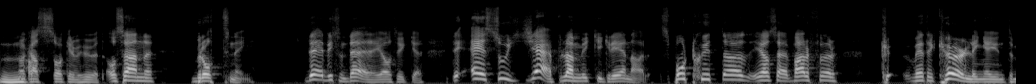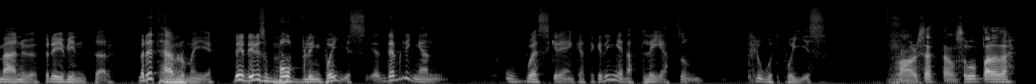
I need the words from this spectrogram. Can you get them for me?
Mm. Man kastar saker över huvudet. Och sen brottning. Det är liksom det jag tycker. Det är så jävla mycket grenar. Sportskyttar, jag säger varför, vad heter det, curling är ju inte med nu, för det är ju vinter. Men det tävlar Mm. man i. Det, det är liksom Mm. bowling på is. Det är väl ingen OS-gren kan jag tycka. Det är ingen atlet som klot på is. Har du sett dem sopa eller?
